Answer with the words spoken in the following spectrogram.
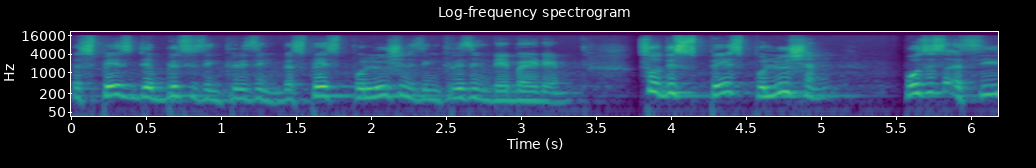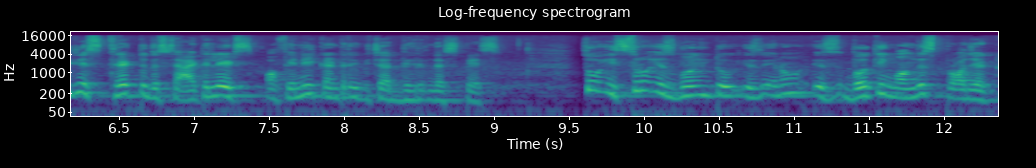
the space debris is increasing, the space pollution is increasing day by day. So this space pollution poses a serious threat to the satellites of any country which are there in the space. So ISRO is going to is you know is working on this project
